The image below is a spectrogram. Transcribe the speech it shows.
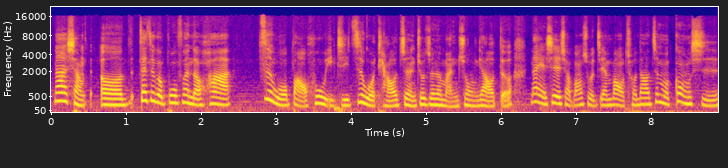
那想呃，在这个部分的话，自我保护以及自我调整就真的蛮重要的。那也谢谢小帮手今天帮我抽到这么共识，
